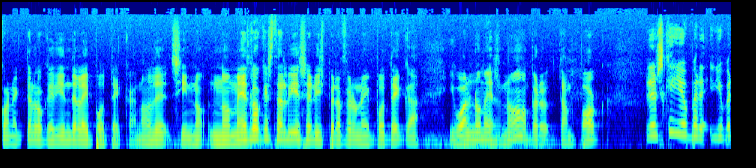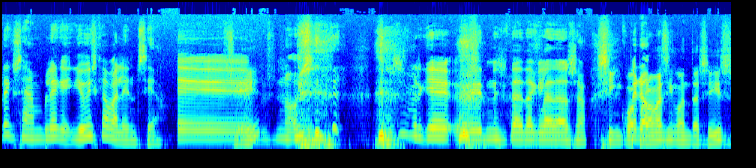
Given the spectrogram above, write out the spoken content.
connecta amb el que diem de la hipoteca, no? De, si no, només el que estalvies serveix per a fer una hipoteca, igual només no, però tampoc... Però és que jo, per, jo, per exemple, que jo visc a València. Eh, Sí? No, no sé per què he necessitat aclarar això. Cinqu Però- Programa 56?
